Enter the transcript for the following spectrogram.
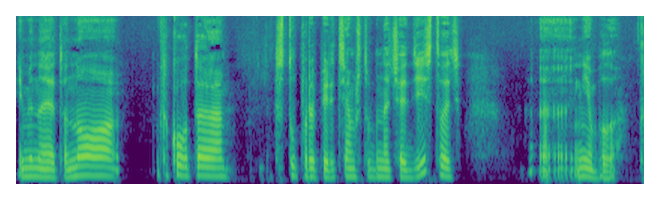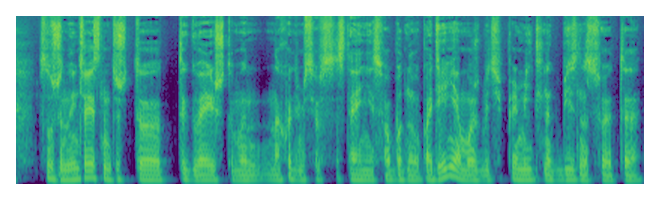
именно это. Но какого-то ступора перед тем, чтобы начать действовать, э, не было. Слушай, ну интересно то, что ты говоришь, что мы находимся в состоянии свободного падения. Может быть, применительно к бизнесу это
